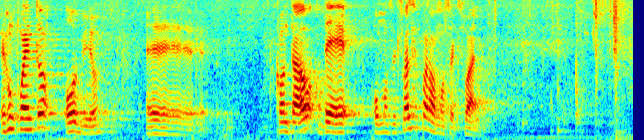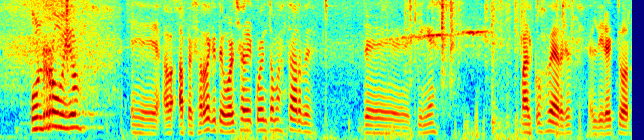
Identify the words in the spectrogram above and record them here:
Es un cuento obvio, eh, contado de homosexuales para homosexuales. Un rubio, eh, a, pesar de que te voy a echar el cuento más tarde de quién es Marcos Berger, el director,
